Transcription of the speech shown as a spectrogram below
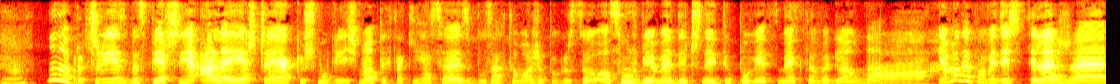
No dobra, czyli jest bezpiecznie, ale jeszcze jak już mówiliśmy o tych takich SOS busach, to może po prostu o służbie medycznej, tu powiedzmy jak to wygląda. Och. Ja mogę powiedzieć tyle, że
